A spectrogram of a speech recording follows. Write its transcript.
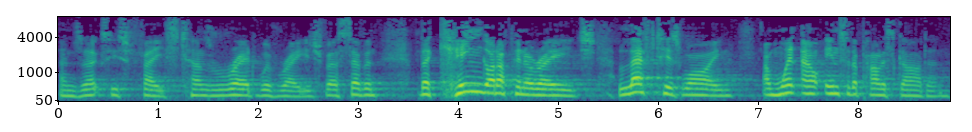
and Xerxes' face turns red with rage. Verse 7, the king got up in a rage, left his wine, and went out into the palace garden.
